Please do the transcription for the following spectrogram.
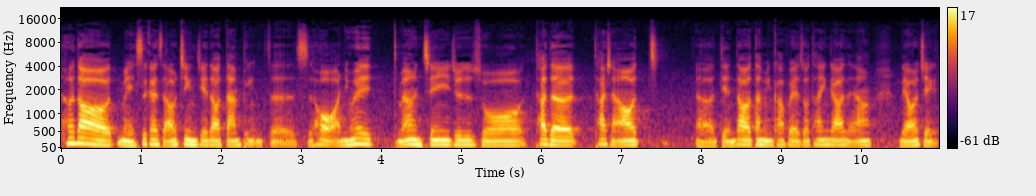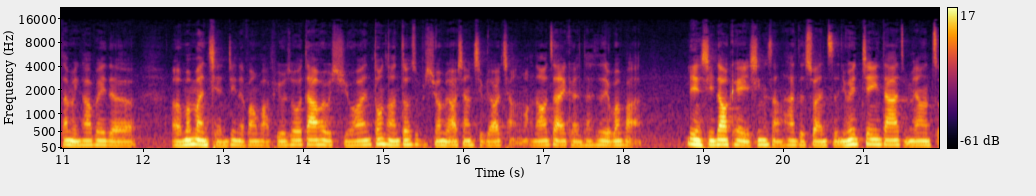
喝到美式开始要进阶到单品的时候啊，你会怎么样建议？就是说他的他想要呃点到单品咖啡的时候，他应该要怎样了解单品咖啡的呃慢慢前进的方法？比如说大家会喜欢，通常都是喜欢比较香气比较强的嘛，然后再来可能他是有办法练习到可以欣赏它的酸质。你会建议大家怎么样走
